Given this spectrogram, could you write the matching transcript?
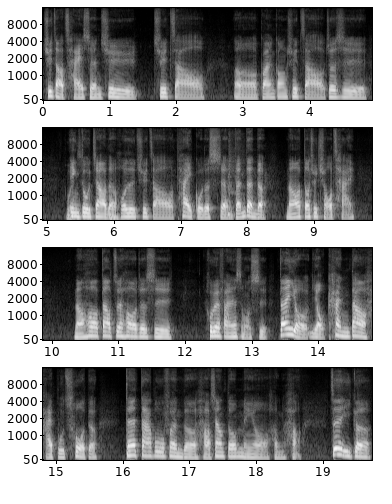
去找财神，去去找呃关公，去找就是印度教的，或者去找泰国的神等等的，然后都去求财，然后到最后就是。会不会发生什么事？当然有有看到还不错的，但是大部分的好像都没有很好。这一个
